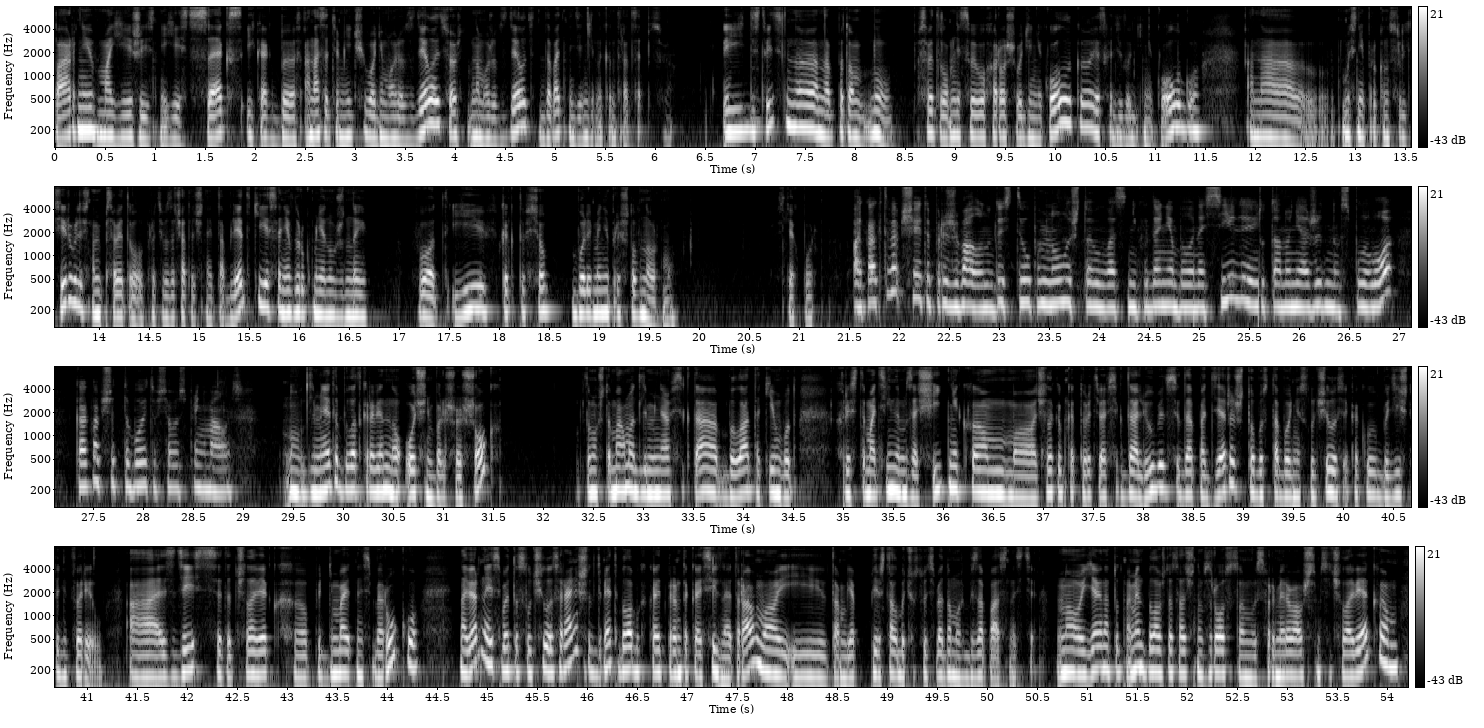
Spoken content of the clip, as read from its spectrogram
парни, в моей жизни есть секс, и как бы она с этим ничего не может сделать, все, что она может сделать, это давать мне деньги на контрацепцию. И действительно, она потом, ну, посоветовала мне своего хорошего гинеколога, я сходила к гинекологу, она, мы с ней проконсультировались, она посоветовала противозачаточные таблетки, если они вдруг мне нужны, вот, и как-то все более-менее пришло в норму с тех пор. А как ты вообще это проживала? Ну, то есть ты упомянула, что у вас никогда не было насилия, тут оно неожиданно всплыло. Как вообще тобой это все воспринималось? Ну, для меня это был откровенно очень большой шок, потому что мама для меня всегда была таким вот хрестоматийным защитником, а, человеком, который тебя всегда любит, всегда поддержит, что бы с тобой ни случилось и какую бы дичь ты ни творил. А здесь этот человек э, поднимает на себя руку. Наверное, если бы это случилось раньше, для меня это была бы какая-то прям такая сильная травма, и там я перестала бы чувствовать себя дома в безопасности. Но я на тот момент была уже достаточно взрослым и сформировавшимся человеком,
